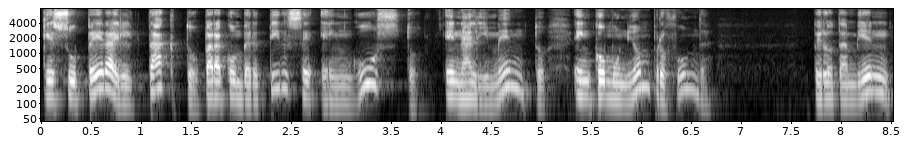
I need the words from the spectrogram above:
que supera el tacto para convertirse en gusto, en alimento, en comunión profunda, pero también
